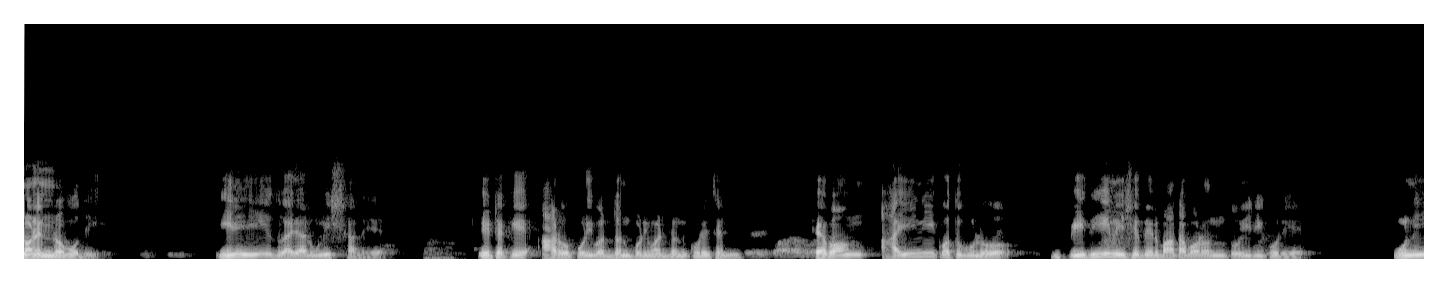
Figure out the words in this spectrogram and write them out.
নরেন্দ্র মোদী, ইনি দু হাজার উনিশ সালে এটাকে আরও পরিবর্ধন পরিমার্জন করেছেন এবং আইনি কতগুলো বিধি নিষেধের বাতাবরণ তৈরি করে উনি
